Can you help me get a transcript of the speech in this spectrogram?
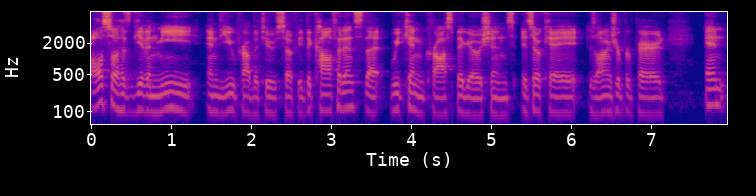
also has given me and you probably too, Sophie, the confidence that we can cross big oceans. It's okay as long as you're prepared. And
